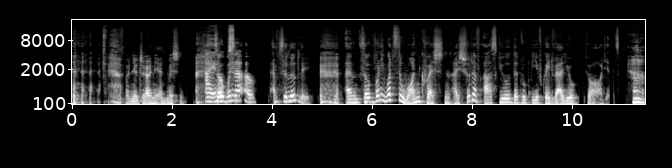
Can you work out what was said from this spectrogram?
on your journey and mission. I so, hope Bonnie, so. Absolutely. And so, Bonnie, what's the one question I should have asked you that would be of great value to our audience? Huh.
